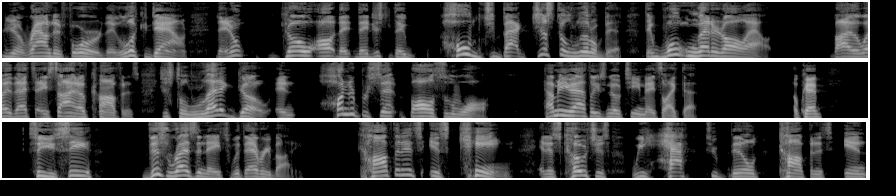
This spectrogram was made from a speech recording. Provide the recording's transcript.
you know, rounded forward. They look down. They don't go all, they, they just, they hold back just a little bit. They won't let it all out. By the way, that's a sign of confidence. Just to let it go and 100% balls to the wall. How many athletes know teammates like that? Okay. So you see, this resonates with everybody. Confidence is king. And as coaches, we have to build confidence in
